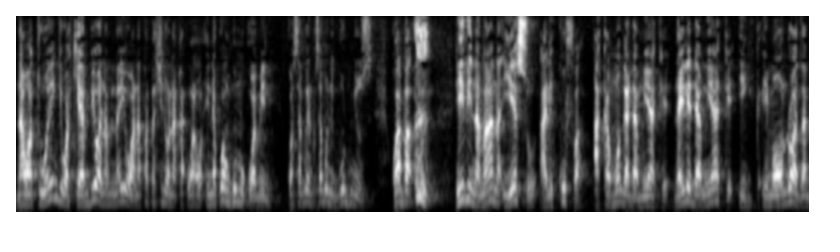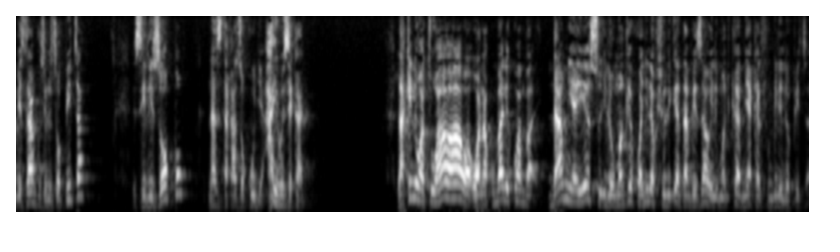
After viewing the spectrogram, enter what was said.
Na watu wengi wakiambiwa namna hiyo wanapata shida inakuwa ngumu kuamini. Kwa sababu gani? Kwa sababu ni good news. Kwamba hivi ina maana yesu alikufa akamwaga damu yake na ile damu yake imeondoa dhambi zangu zilizopita zilizopo na zitakazokuja. Haiwezekani lakini watu hawa hawa wanakubali kwamba damu ya yesu iliyomwagika kwa ajili ya kushughulikia dhambi zao ilimwagika miaka elfu mbili iliyopita.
